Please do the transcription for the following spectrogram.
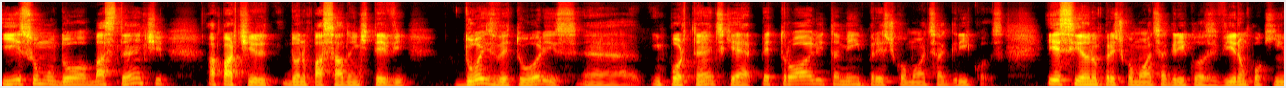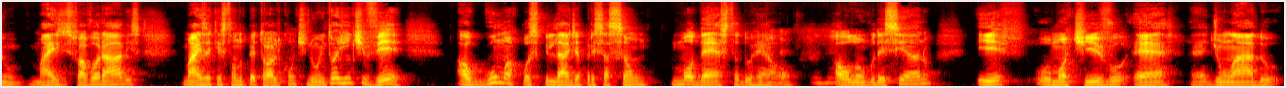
E isso mudou bastante a partir do ano passado. A gente teve dois vetores é, importantes, que é petróleo e também preço de commodities agrícolas. Esse ano o preço de commodities agrícolas viram um pouquinho mais desfavoráveis, mas a questão do petróleo continua. Então a gente vê alguma possibilidade de apreciação modesta do real uhum. ao longo desse ano. E o motivo é, é, de um lado,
